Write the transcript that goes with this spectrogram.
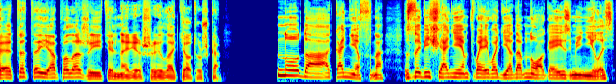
«Это-то я положительно решила, тетушка». «Ну да, конечно, с завещанием твоего деда многое изменилось.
